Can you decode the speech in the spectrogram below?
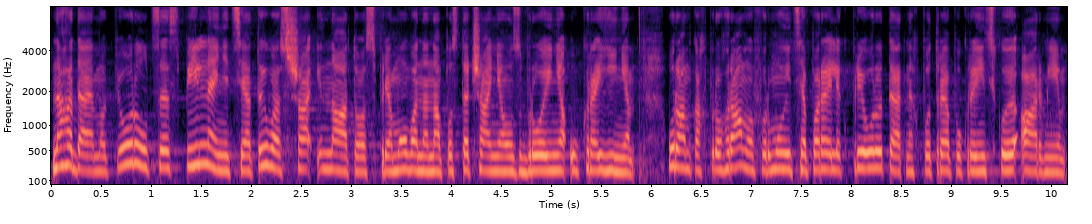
Нагадаємо, Пьорл це спільна ініціатива США і НАТО, спрямована на постачання озброєння Україні. У рамках програми формується перелік пріоритетних потреб української армії.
